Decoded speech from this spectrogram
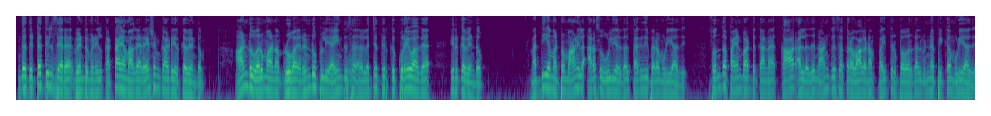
இந்த திட்டத்தில் சேர வேண்டுமெனில் கட்டாயமாக ரேஷன் கார்டு இருக்க வேண்டும். ஆண்டு வருமானம் ரூபாய் ரெண்டு புள்ளி ஐந்து லட்சத்திற்கு குறைவாக இருக்க வேண்டும். மத்திய மற்றும் மாநில அரசு ஊழியர்கள் தகுதி பெற முடியாது. சொந்த பயன்பாட்டுக்கான கார் அல்லது நான்கு சக்கர வாகனம் வைத்திருப்பவர்கள் விண்ணப்பிக்க முடியாது.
